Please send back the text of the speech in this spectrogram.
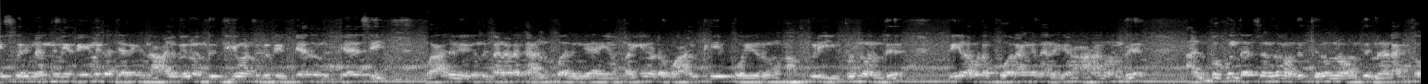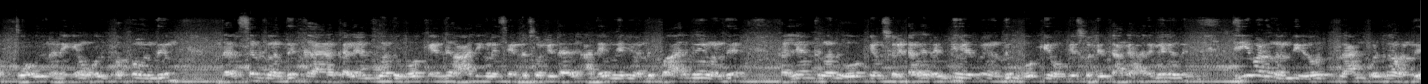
ஈஸ்வரி நந்தினி ரேணுகா ஜனனி நாலு பேர் வந்து தீவானத்துக்கிட்ட எப்படியாவது வந்து பேசி பார்கவி வந்து கன்னடாக்கு அனுப்பாதுங்க. என் பையனோட வாழ்க்கையே போயிடும். அப்படி இப்படின்னு வந்து ஃபீல் விட போகிறாங்கன்னு நினைக்கிறேன். ஆனால் வந்து அன்புக்கும் தர்சன் தான் வந்து திருமணம் வந்து நடக்க போகுதுன்னு நினைக்கிறேன். ஒரு பக்கம் வந்து தர்சனுக்கு வந்து க கல்யாணத்துக்கு வந்து ஓகேன்ட்டு ஆதிகுலை சேர்ந்து சொல்லிட்டாரு. அதேமாரி வந்து பார்கவியும் வந்து கல்யாணத்துக்கு வந்து ஓகேன்னு சொல்லிட்டாங்க. ரெண்டு பேருமே வந்து ஓகே ஓகே சொல்லியிருக்காங்க. அதேமாரி வந்து ஜீவானந்த் வந்து ஏதோ ஒரு பிளான் போட்டு தான் வந்து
